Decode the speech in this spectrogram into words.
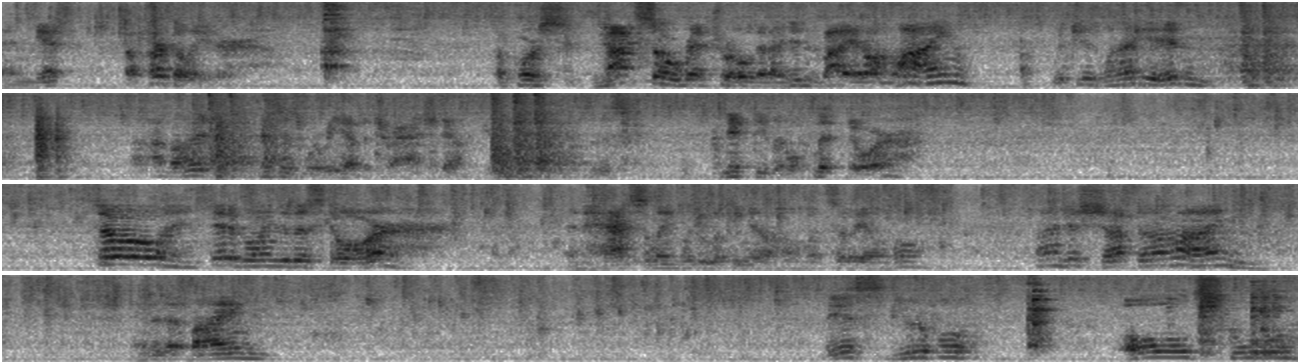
and get a percolator. Of course, not so retro that I didn't buy it online, which is what I did. I bought it. This is where we have the trash down here. This nifty little flip door. So instead of going to the store and hassling with looking at all what's available, I just shopped online. Ended up buying this beautiful old school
